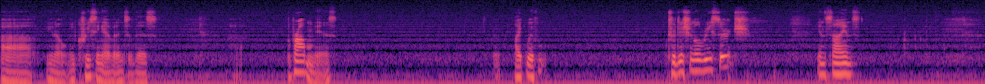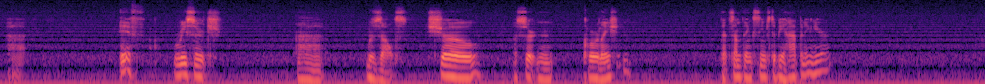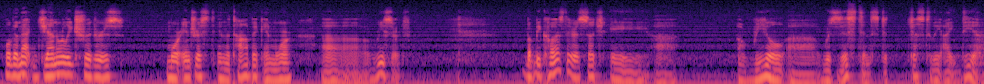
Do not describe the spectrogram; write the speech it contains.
uh, you know, increasing evidence of this. Uh, the problem is, like with traditional research in science, if research uh, results show a certain correlation that something seems to be happening here, well, then that generally triggers more interest in the topic and more uh, research. But because there is such a uh, a real uh, resistance to just to the idea,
